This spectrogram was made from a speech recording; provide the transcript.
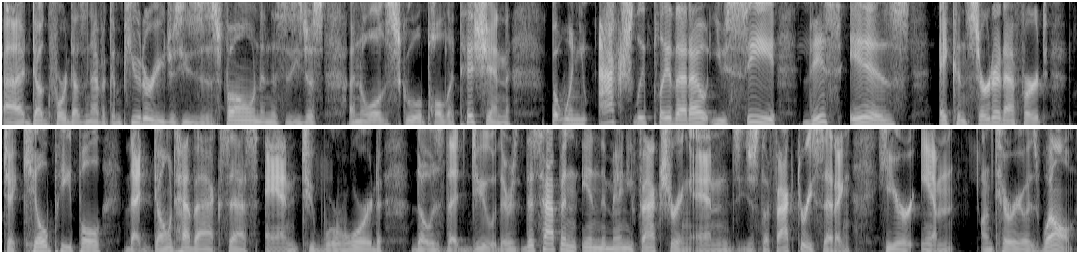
uh, Doug Ford doesn't have a computer; he just uses his phone, and this is he's just an old school politician. But when you actually play that out, you see this is a concerted effort to kill people that don't have access and to reward those that do. There's this happened in the manufacturing and just the factory setting here in Ontario as well.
